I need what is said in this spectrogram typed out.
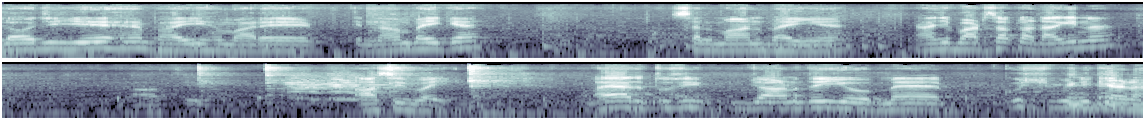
लो जी ये हैं भाई हमारे नाम भाई क्या है? सलमान भाई हैं हाँ जी व्हाट्सअप ਤੁਹਾਡਾ ਕੀ ਨਾ ਆਸਿਫ ਭਾਈ ਆਇਆ ਤਾਂ ਤੁਸੀਂ ਜਾਣਦੇ ਹੀ ਹੋ मैं कुछ भी नहीं कहना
